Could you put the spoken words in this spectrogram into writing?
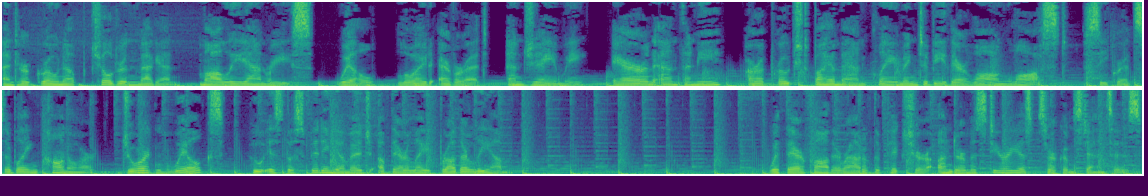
and her grown-up children Megan, Mali Ann Rees, Will, Lloyd Everitt, and Jamie, Aaron Anthony, are approached by a man claiming to be their long-lost, secret sibling Connor, Jordan Wilkes, who is the spitting image of their late brother Liam. With their father out of the picture under mysterious circumstances,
